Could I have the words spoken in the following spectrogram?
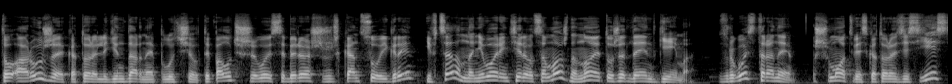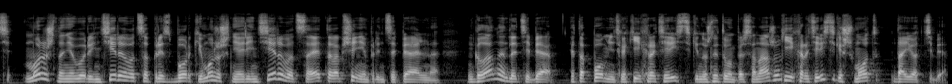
То оружие, которое легендарное получил, ты получишь его и соберешь к концу игры, и в целом на него ориентироваться можно, но это уже для эндгейма. С другой стороны, шмот весь, который здесь есть, можешь на него ориентироваться при сборке, можешь не ориентироваться, это вообще не принципиально. Главное для тебя это помнить, какие характеристики нужны твоему персонажу, какие характеристики шмот дает тебе.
